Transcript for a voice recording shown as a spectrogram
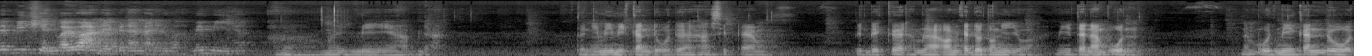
มันมีเขียนไว้ว่าอันไหนเป็นอันไหนหรือเปล่าไม่มีนะอ่าไม่มีครับเดี๋ยวตัวนี้ไม่มีกันดูดด้วย50แอมป์ เป็นเบเกอร์ธรรมดา อ๋อมีกันดูดตรงนี้อยู่ มีแต่น้ำอุ่น น้ำอุ่นมีกันดูด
